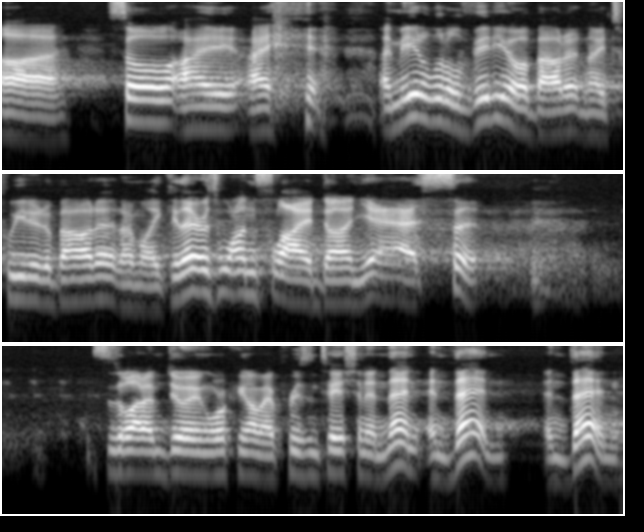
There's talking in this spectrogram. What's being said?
Uh, so I, I, I made a little video about it and I tweeted about it. And I'm like, there's one slide done, yes. This is what I'm doing, working on my presentation. And then, and then, and then,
